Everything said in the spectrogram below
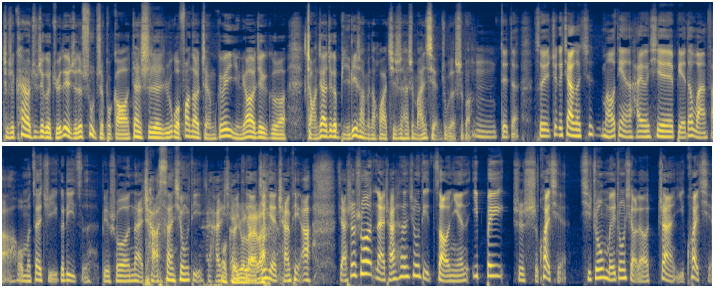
就是看上去这个绝对值的数值不高，但是如果放到整杯饮料的这个涨价这个比例上面的话，其实还是蛮显著的，是吧？嗯，对的。所以这个价格锚点还有一些别的玩法，我们再举一个例子，比如说奶茶三兄弟，这还是前提经典产品啊。假设说奶茶三兄弟早年一杯是十块钱。其中每种小料占一块钱，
